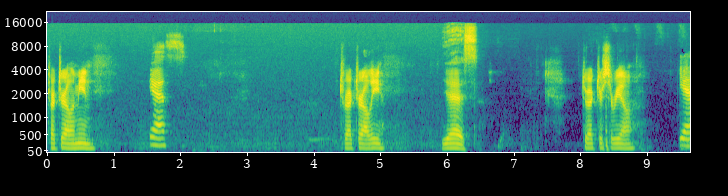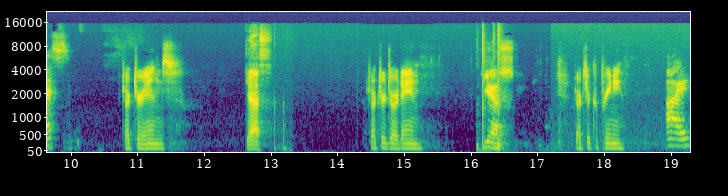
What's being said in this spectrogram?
Director El-Amin, Yes. Director Ali, Yes. Director Cerrillo, Yes. Director Inz, Yes. Director Jourdain, Yes. Director Caprini, Aye.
